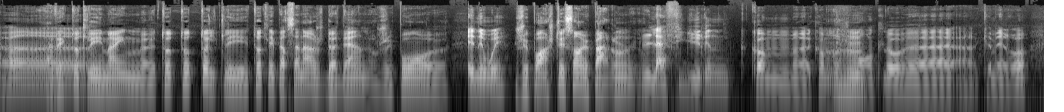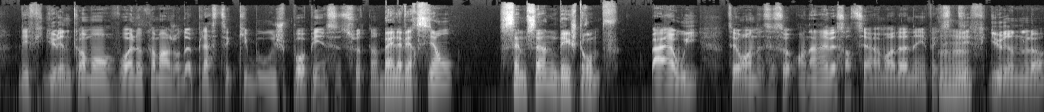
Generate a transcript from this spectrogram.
Euh, avec toutes les mêmes, euh, tout- tout- toutes les, tous les personnages dedans. là. J'ai pas, euh, Anyway, j'ai pas acheté ça un par un. là. la figurine comme comme je Mhm. montre là euh, à caméra, des figurines comme on voit là, comme en genre de plastique qui bouge pas puis ainsi de suite là. Ben, la version Simpson des Schtroumpfs. Ben oui, tu sais, c'est ça, on en avait sorti à un moment donné. Fait que Mhm. ces figurines-là,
